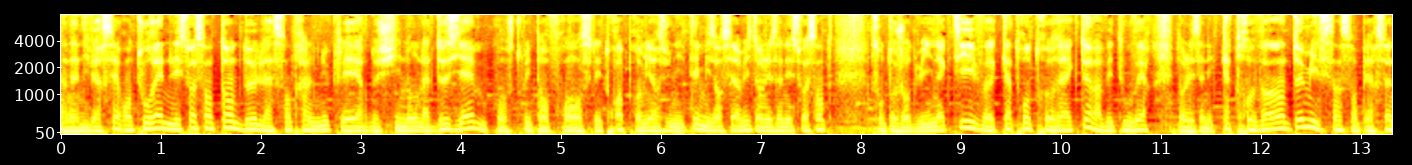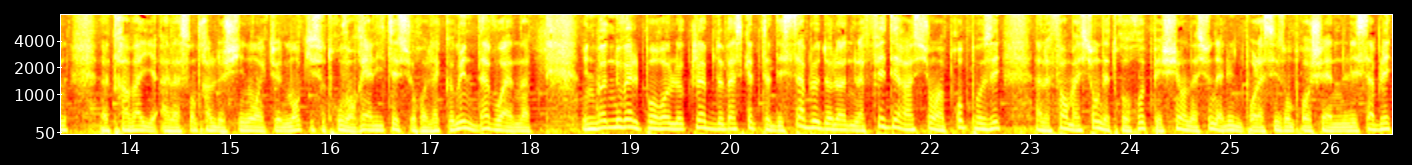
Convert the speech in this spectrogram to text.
Un anniversaire en Touraine, les 60 ans de la centrale nucléaire de Chinon, la deuxième construite en France. Les trois premières unités mises en service dans les années 60 sont aujourd'hui inactives. Quatre autres réacteurs avaient ouvert dans les années 80. 2500 personnes euh, travaillent à la centrale de Chinon actuellement qui se trouve en réalité sur la commune d'Avoine. Une bonne nouvelle pour le club de basket des Sables d'Olonne. La fédération a proposé à la formation d'être repêché en National 1 pour la saison prochaine. Les Sablés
